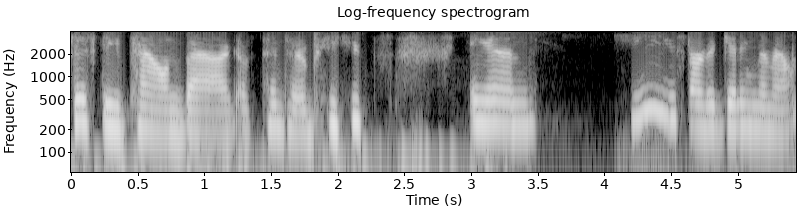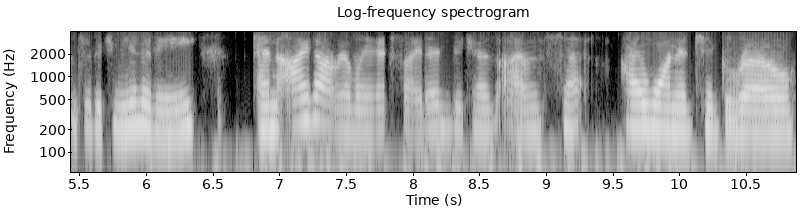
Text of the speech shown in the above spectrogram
50 pound bag of pinto beans. and he started getting them out into the community, and I got really excited because I was I wanted to grow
